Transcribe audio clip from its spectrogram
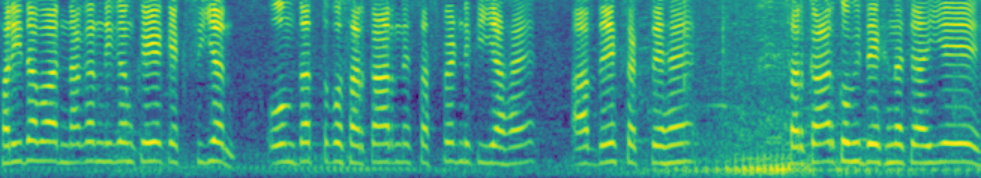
फरीदाबाद नगर निगम के एक एक्सीजन ओम दत्त को सरकार ने सस्पेंड किया है। आप देख सकते हैं सरकार को भी देखना चाहिए।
